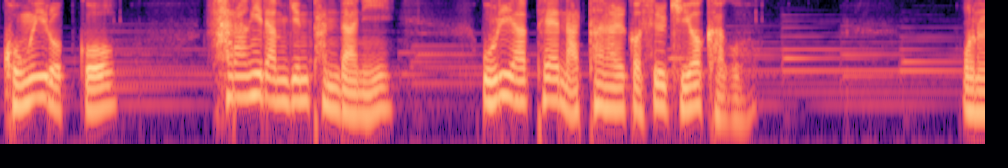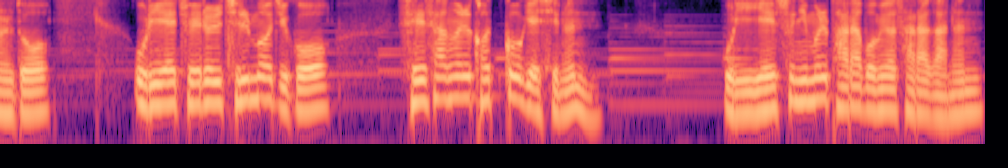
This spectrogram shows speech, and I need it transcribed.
공의롭고 사랑이 담긴 판단이 우리 앞에 나타날 것을 기억하고 오늘도 우리의 죄를 짊어지고 세상을 걷고 계시는 우리 예수님을 바라보며 살아가는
